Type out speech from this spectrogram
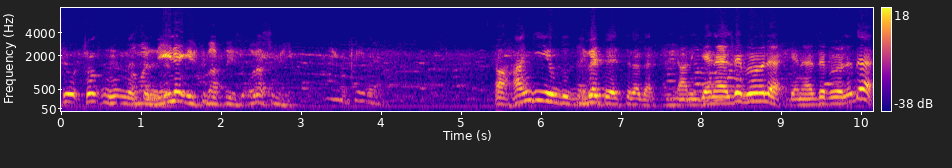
Şu çok mühim Ama mesele. neyle irtibatlıyız orası mühim. Ha, hangi yıldız bize Evet. tesir eder? Yani genelde böyle, genelde böyle de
